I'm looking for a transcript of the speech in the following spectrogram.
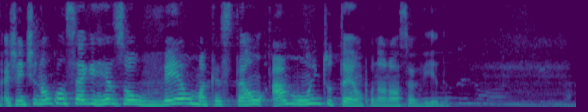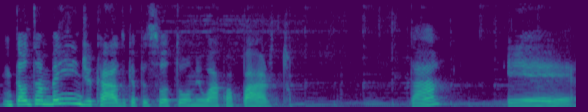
a gente não consegue resolver uma questão há muito tempo na nossa vida. Então também é indicado que a pessoa tome o aquaparto, tá? É,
